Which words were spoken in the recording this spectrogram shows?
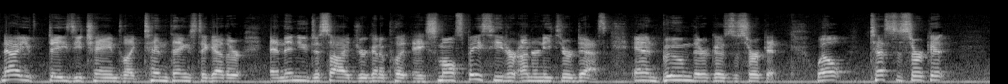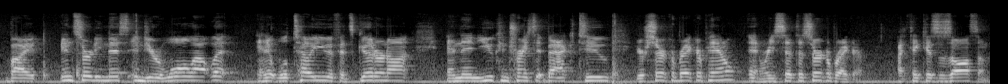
now you've daisy chained like 10 things together, and then you decide you're gonna put a small space heater underneath your desk, and boom, there goes the circuit. Well, test the circuit by inserting this into your wall outlet, and it will tell you if it's good or not, and then you can trace it back to your circuit breaker panel and reset the circuit breaker. I think this is awesome.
